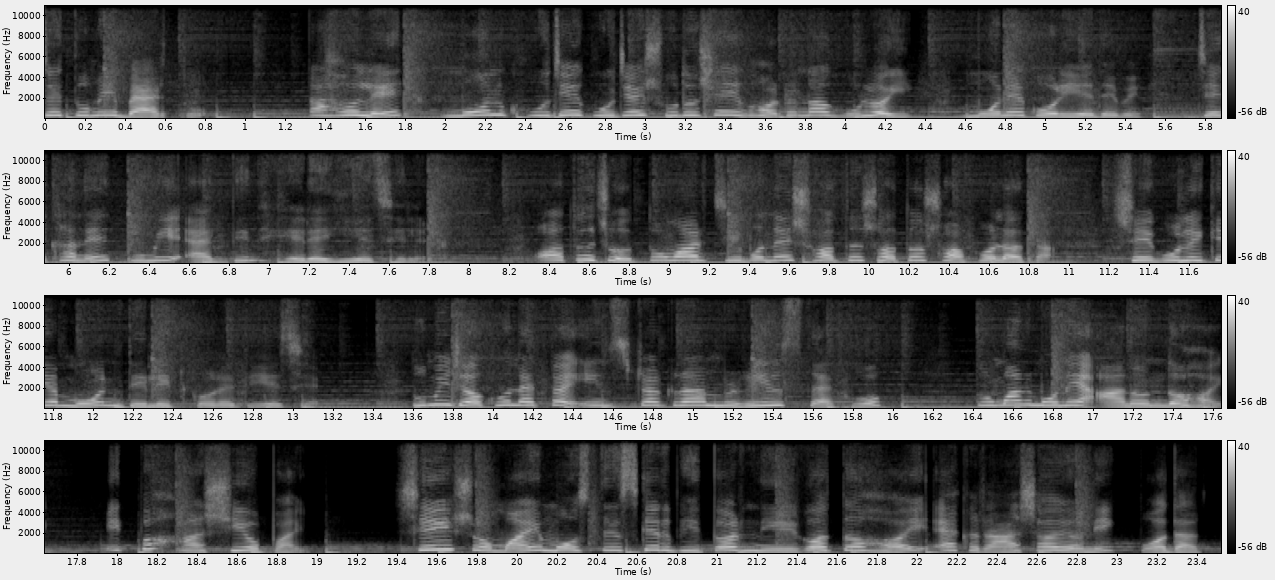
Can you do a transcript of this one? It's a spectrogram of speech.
যে তুমি ব্যর্থ। তাহলে মন খুঁজে খুঁজে শুধু সেই ঘটনাগুলোই মনে করিয়ে দেবে, যেখানে তুমি একদিন হেরে গিয়েছিলে। অথচ তোমার জীবনে শত শত সফলতা সেগুলিকে মন ডিলিট করে দিয়েছে। তুমি যখন একটা ইনস্টাগ্রাম রিলস দেখো, তোমার মনে আনন্দ হয়, একটু হাসিও পায়। সেই সময় মস্তিষ্কের ভিতর নির্গত হয় এক রাসায়নিক পদার্থ,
